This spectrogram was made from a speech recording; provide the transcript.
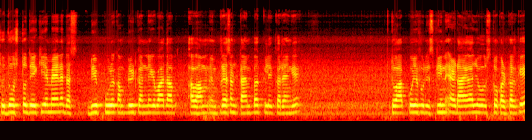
तो दोस्तों देखिए मैंने दस भी पूरे कंप्लीट करने के बाद अब अब हम इम्प्रेशन टाइम पर क्लिक करेंगे। तो आपको ये फुल स्क्रीन ऐड आएगा जो उसको कट करके।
